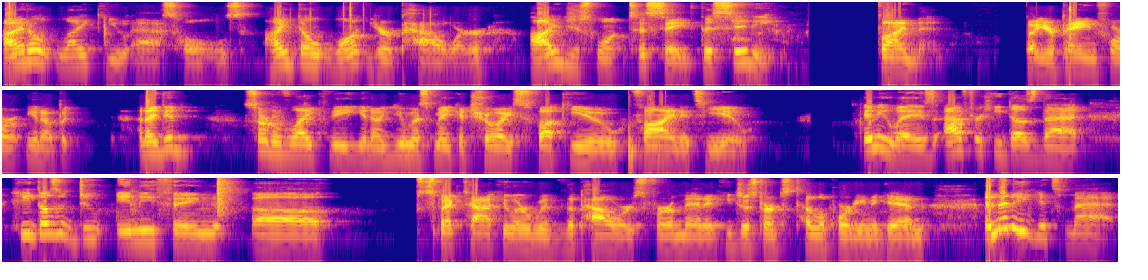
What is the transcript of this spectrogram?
I don't like you assholes. I don't want your power. I just want to save the city. Fine then, but you're paying for, you know. But and I did sort of like the, you know, you must make a choice. Fuck you. Fine, it's you. Anyways, after he does that, he doesn't do anything uh, spectacular with the powers for a minute. He just starts teleporting again, and then he gets mad,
